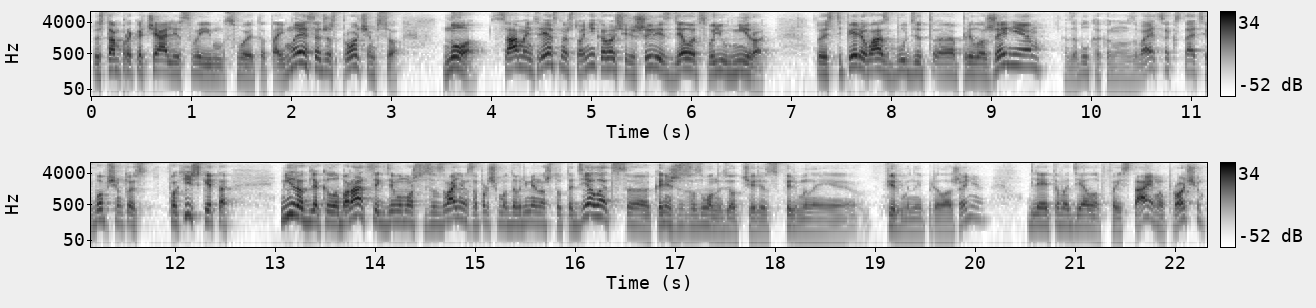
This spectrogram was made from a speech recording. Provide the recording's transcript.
То есть там прокачали своим, свой этот iMessage, прочим, все. Но самое интересное, что они, короче, решили сделать свою мира. То есть теперь у вас будет э, приложение, забыл, как оно называется, кстати. В общем, то есть фактически это мира для коллаборации, где вы можете созваниваться, впрочем, одновременно что-то делать. Конечно, созвон идет через фирменные, фирменные приложения для этого дела, FaceTime и прочим.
